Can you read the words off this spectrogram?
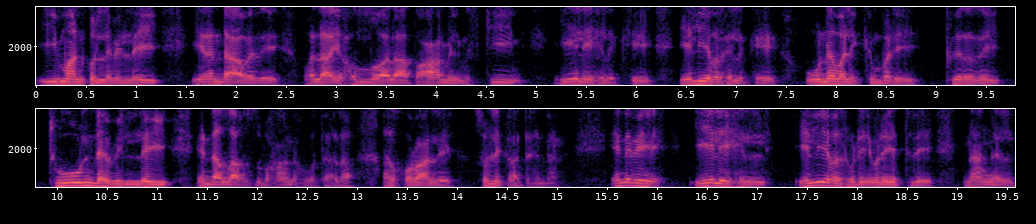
ஈமான் கொள்ளவில்லை. இரண்டாவது வலா யஹல்லு அலா தாமில் மிஸ்கீன். ஏழைகளுக்கு எளியவர்களுக்கு உணவளிக்கும்படி பிறரை தூண்டவில்லை என்று அல்லாஹு சுபஹானஹுவத்தாலா அல் குரானிலே சொல்லி காட்டுகின்றான். எனவே ஏழைகள் எளியவர்களுடைய விடயத்திலே நாங்கள்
